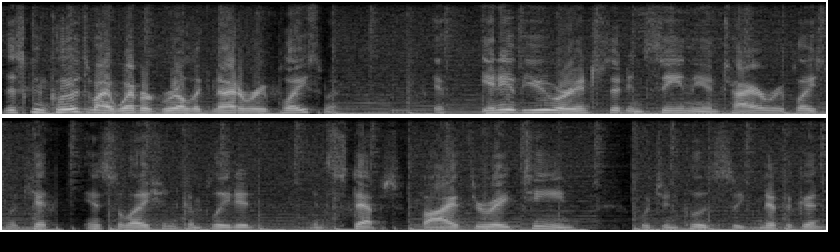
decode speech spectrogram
This concludes my Weber Grill igniter replacement. If any of you are interested in seeing the entire replacement kit installation completed in steps 5 through 18, which includes significant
